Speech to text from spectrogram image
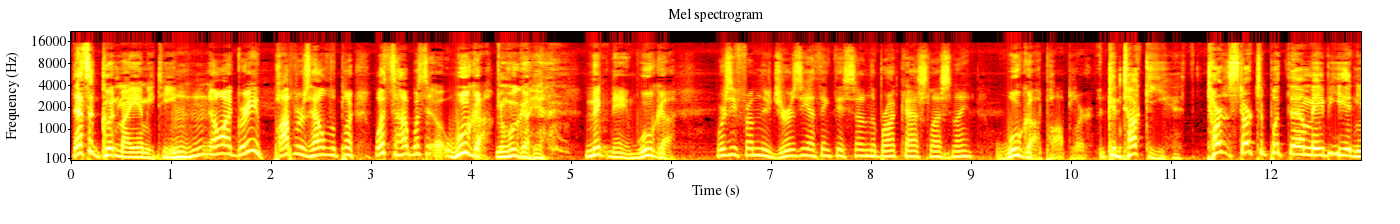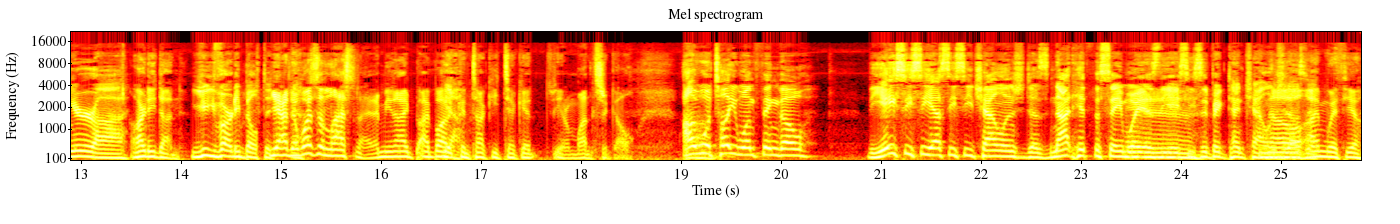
That's a good Miami team. Mhm. No, I agree. Poplar's hell of a player. What's what's it? Wooga Nwuga, yeah. nickname? Wooga. Where's he from? New Jersey, I think they said on the broadcast last night. Wooga Poplar. Kentucky. Tar- Start to put them maybe in your. Uh, Already done. you- you've already built it. Yeah, and it wasn't last night. I mean, I I bought Yeah. a Kentucky ticket, you know, months ago. I will tell you one thing though. The ACC SEC challenge does not hit the same way as the Yeah. ACC Big Ten challenge No, does. it. I'm with you.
